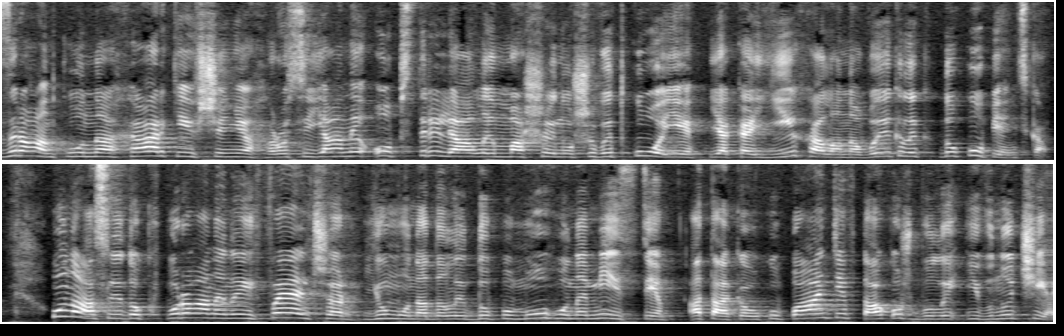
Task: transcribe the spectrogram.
Зранку на Харківщині росіяни обстріляли машину швидкої, яка їхала на виклик до Куп'янська. Унаслідок поранений фельдшер йому надали допомогу на місці. Атаки окупантів також були і вночі.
